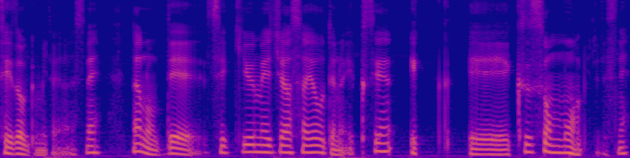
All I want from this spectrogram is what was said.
製造業みたいなんですね。なので、石油メジャー最大手のエクセエク、えー、エクソンモービルですね。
